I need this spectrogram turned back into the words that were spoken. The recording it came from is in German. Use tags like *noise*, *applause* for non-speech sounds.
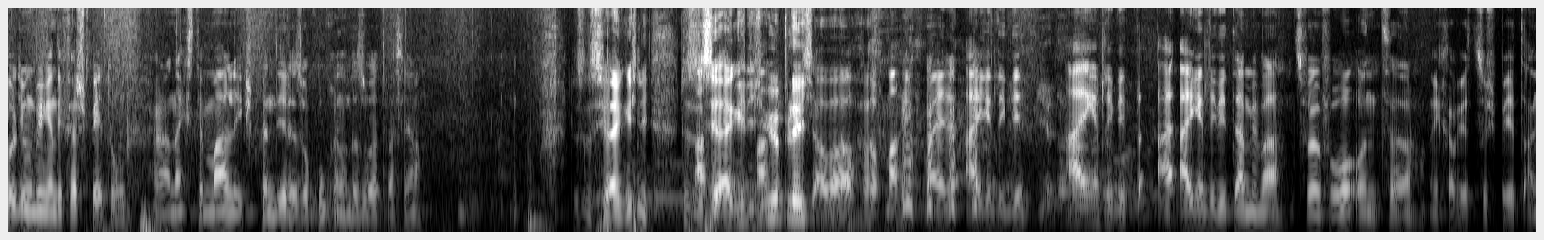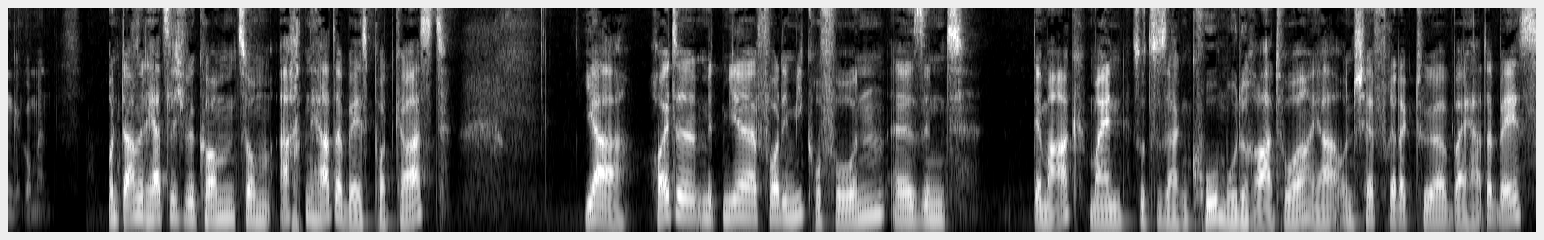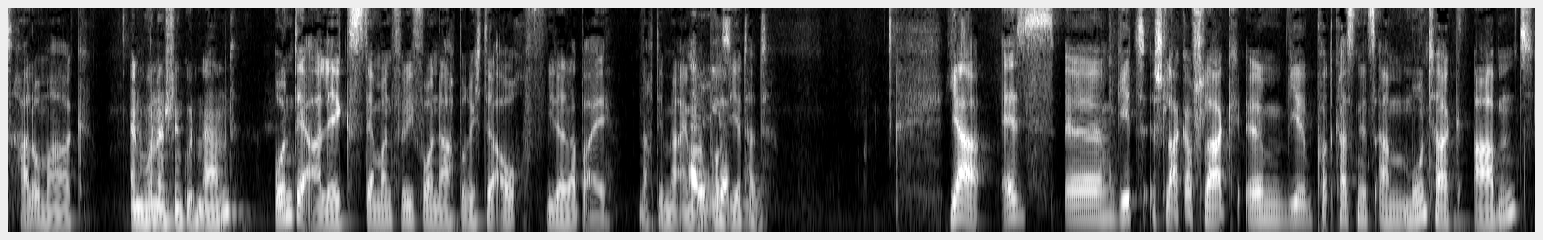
Entschuldigung wegen die Verspätung. Ja, nächste Mal, ich spendiere so Kuchen oder so etwas, ja? Das ist ja eigentlich nicht, das ist ja eigentlich nicht Mach ich. üblich, aber Doch, doch mache ich, weil eigentlich die, eigentlich, die, eigentlich die Termin war 12 Uhr und äh, ich habe jetzt zu spät angekommen. Und damit herzlich willkommen zum achten Hertha Base Podcast. Ja, heute mit mir vor dem Mikrofon äh, sind der Marc, mein sozusagen Co-Moderator, ja, und Chefredakteur bei Hertha Base. Hallo Marc. Einen wunderschönen guten Abend. Und der Alex, der Mann für die Vor- und Nachberichte, auch wieder dabei, nachdem er einmal pausiert hat. Ja, es äh, geht Schlag auf Schlag. Ähm, wir podcasten jetzt am Montagabend.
